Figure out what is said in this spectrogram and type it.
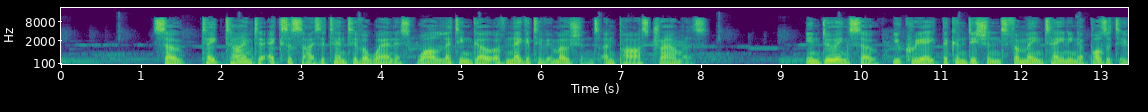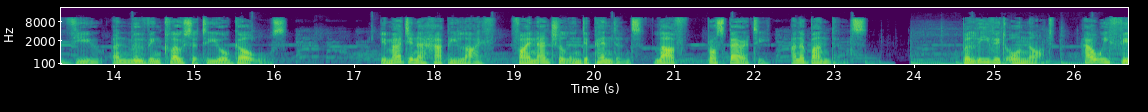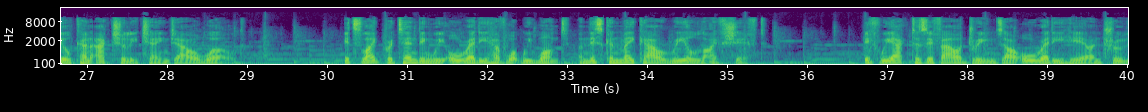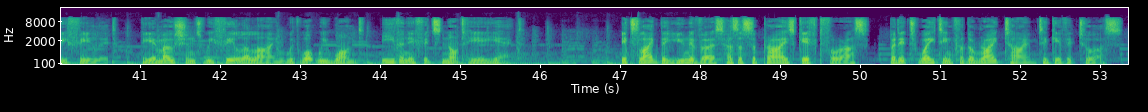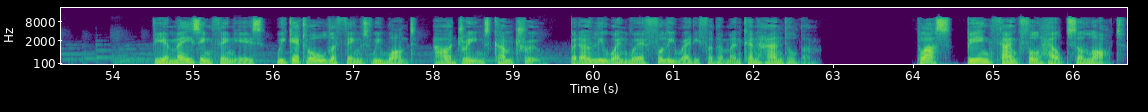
So, Take time to exercise attentive awareness while letting go of negative emotions and past traumas. In doing so, you create the conditions for maintaining a positive view and moving closer to your goals. Imagine a happy life, financial independence, love, prosperity, and abundance. Believe it or not, how we feel can actually change our world. It's like pretending we already have what we want, and this can make our real life shift. If we act as if our dreams are already here and truly feel it, the emotions we feel align with what we want, even if it's not here yet. It's like the universe has a surprise gift for us, but it's waiting for the right time to give it to us. The amazing thing is, we get all the things we want, our dreams come true but only when we're fully ready for them and can handle them. Plus, being thankful helps a lot.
